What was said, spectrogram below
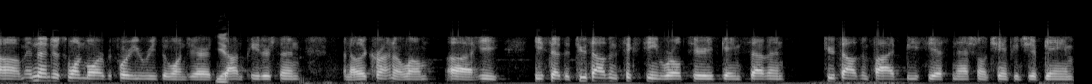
Um, and then just one more before you read the one, Jared. Yep. John Peterson, another Corunna alum. Uh, he he said the 2016 World Series Game Seven, 2005 BCS National Championship Game,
